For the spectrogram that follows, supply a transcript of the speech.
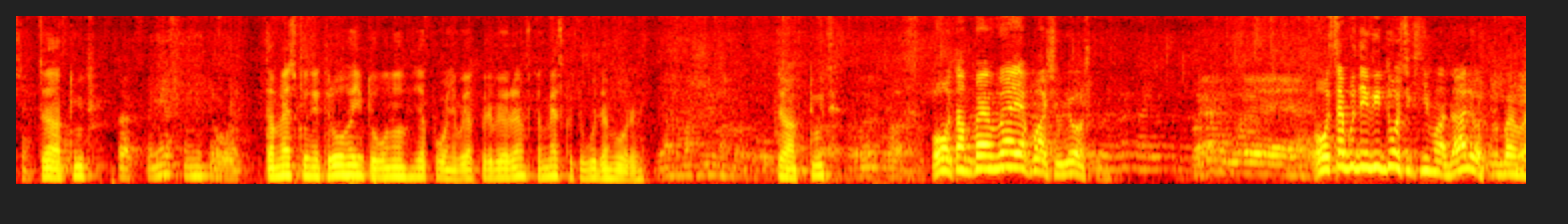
все. Так, тут Так, место не трогай. Тамеску не трогаємо, то воно, я поняв, як переберемо тамеску, то буде горе. Так, тут. О, там БМВ я бачив, Льошка. О, це буде відосик знімати, да, Льош, про БМВ?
